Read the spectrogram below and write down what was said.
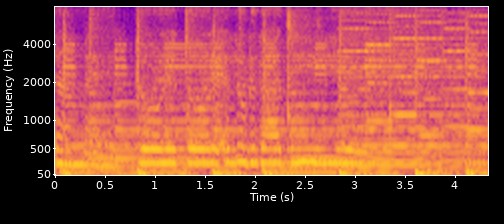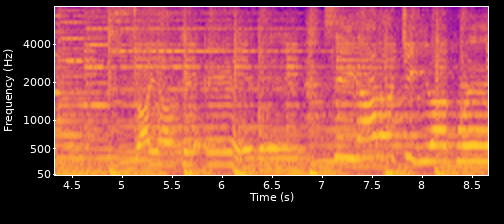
စုံနဲ့စီစဉ်တာအရင်မဲ့တိုးရတိုးရအလူတကာကြီးရဲ့ကြွားရောက်တဲ့ဧည့်သည်စီကားလို့ကြည်ပါကွယ်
